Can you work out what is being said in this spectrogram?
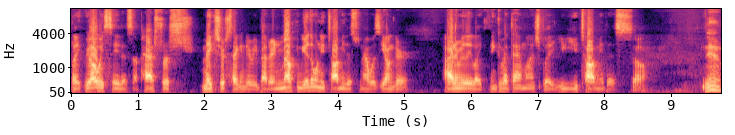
like we always say this: a pass rush makes your secondary better. And Malcolm, you're the one who taught me this when I was younger. I didn't really like think of it that much, but you you taught me this. So Yeah,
